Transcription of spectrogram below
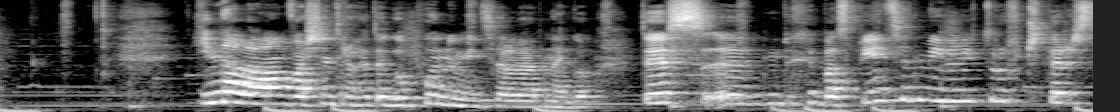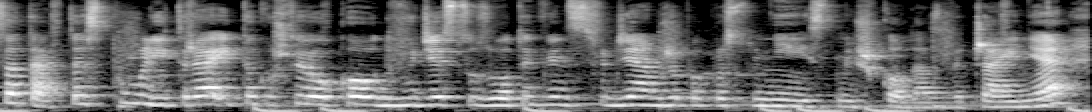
i nalałam właśnie trochę tego płynu micelarnego. To jest y, chyba z 500 ml, 400 tak, to jest pół litra i to kosztuje około 20 zł, więc stwierdziłam, że po prostu nie jest mi szkoda zwyczajnie,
